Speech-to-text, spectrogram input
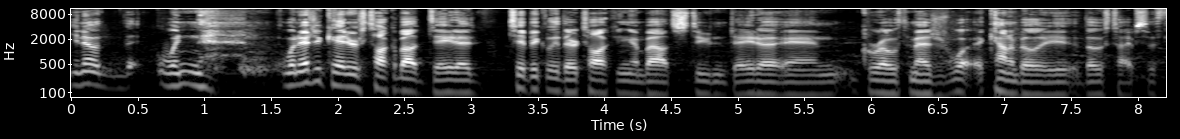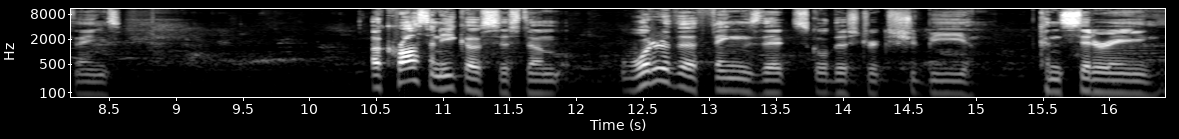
You know, when when educators talk about data, typically they're talking about student data and growth measures, what accountability, those types of things. Across an ecosystem, what are the things that school districts should be considering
